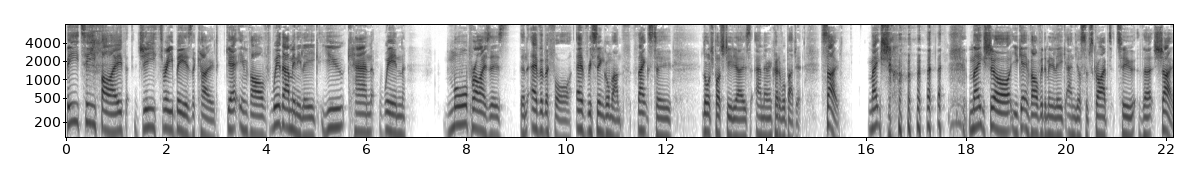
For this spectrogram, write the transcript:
BT5G3B is the code. Get involved with our mini league. You can win more prizes than ever before every single month, thanks to Launchpod Studios and their incredible budget. So make sure make sure you get involved with the mini league and you're subscribed to the show.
